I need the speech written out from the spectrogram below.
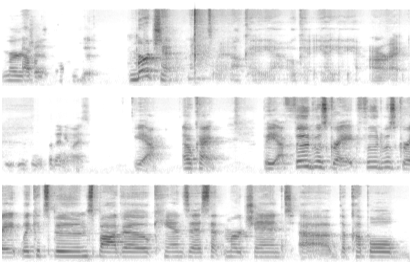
merchant. Merchant. That's right. Okay. Yeah. Okay. Yeah. Yeah. Yeah. All right. But anyways, Yeah. Okay. But yeah, food was great. Food was great. Wicked Spoon, Spago, Kansas at Merchant, uh, the couple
